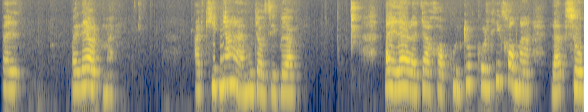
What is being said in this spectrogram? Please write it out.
ไปไปแล้วมาอัดคลิปง่ายมูเจ้าสิเบือ ไปแล้วละจ้ะขอบคุณทุกคนที่เข้ามารับชม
